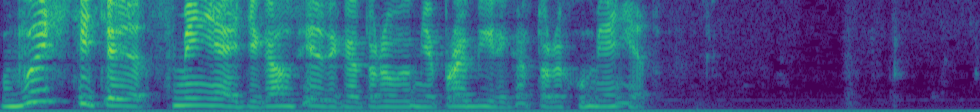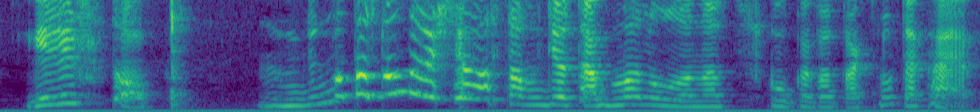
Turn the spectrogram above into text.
вычтите с меня эти конфеты, которые вы мне пробили, которых у меня нет. Или что? Ну, подумаешь, я вас там где-то обманула на сколько-то так. Ну, такая.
